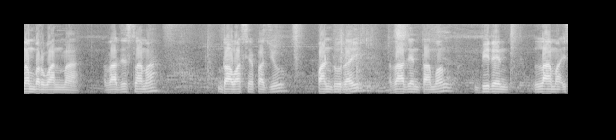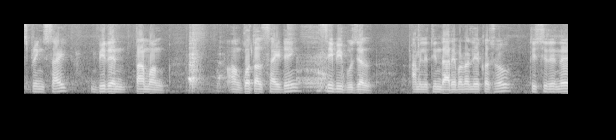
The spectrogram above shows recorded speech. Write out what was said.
नम्बर वानमा राजेश लामा दावा शेर्पाज्यू Pandu Rai Rajen Tamang Biren Lama spring side Biren Tamang Gotal siding Sibi Bhujel हामीले तिनधारेबाट लिएको छौँ। त्यसरी नै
